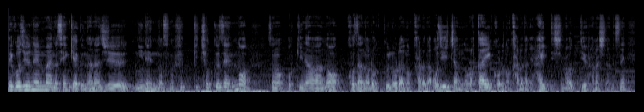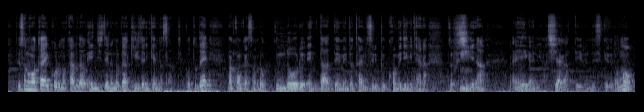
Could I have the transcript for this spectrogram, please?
で50年前の1972年のその復帰直前のその沖縄のコザのロックンローラーの体おじいちゃんの若い頃の体に入ってしまうっていう話なんですね。でその若い頃の体を演じてるのが桐谷健太さんということで、まあ、今回そのロックンロールエンターテインメントタイムスリップコメディみたいな不思議な映画には仕上がっているんですけれども、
